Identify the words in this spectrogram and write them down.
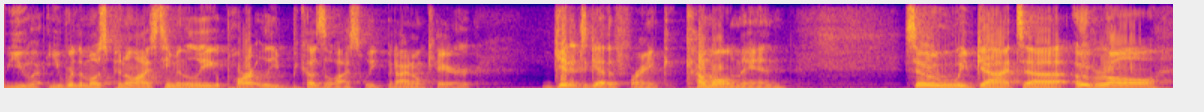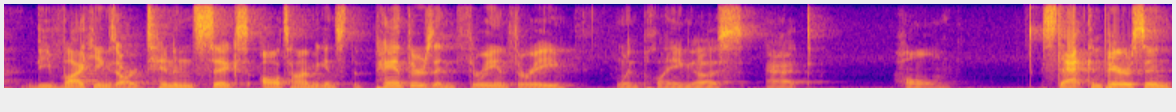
you you were the most penalized team in the league partly because of last week but i don't care. Get it together frank. Come on man so we've got uh, overall the Vikings are 10 and 6 all time against the Panthers and 3 and 3 when playing us at home. Stat comparison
